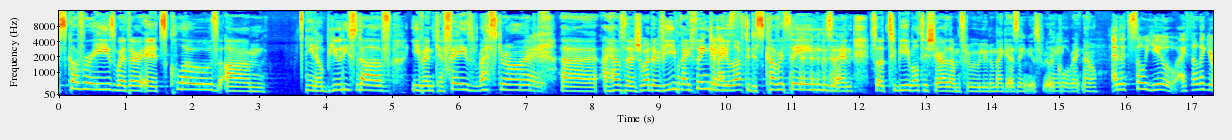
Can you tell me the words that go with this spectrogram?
discoveries, whether it's clothes. Um, you know, beauty stuff, even cafes, restaurant. Right. Uh, I have the joie de vivre, I think, and I love to discover things. and so to be able to share them through Lulu Magazine is really Right. cool right now. and it's so you. I feel like your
